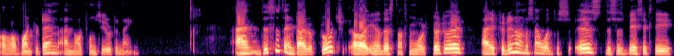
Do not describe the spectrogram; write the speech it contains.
uh, 1 to 10 and not from 0 to 9 and this is the entire approach. Uh, you know there's nothing more here to it. And if you didn't understand what this is this is basically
